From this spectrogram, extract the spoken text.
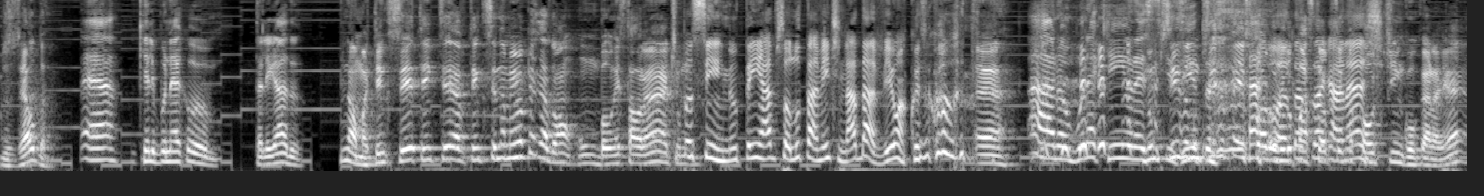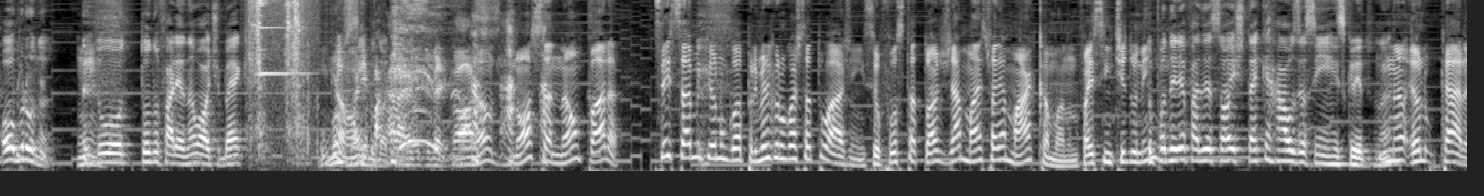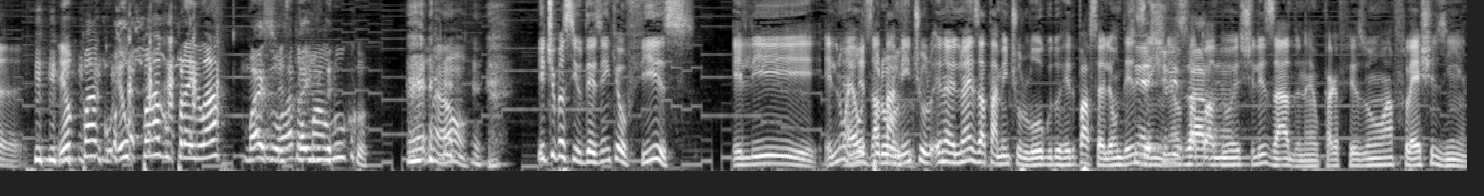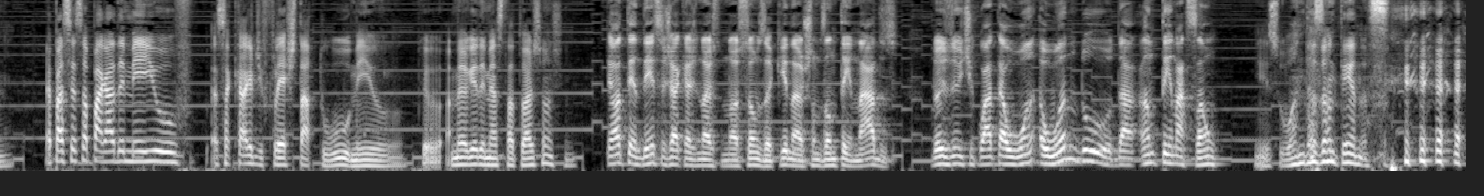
Do Zelda? É, aquele boneco, tá ligado? Não, mas tem que ser, tem que ser, tem que ser na mesma pegada. Um, um bom restaurante, tipo um... assim, não tem absolutamente nada a ver uma coisa com a outra. É. Ah, não, bonequinho, né? Não precisa, não precisa ter história do Tá Pastel pra você o Tingle, cara. É. Ô, Bruno, Hum. tu, tu não faria não o Outback? Não. Nossa. não, nossa, não, para. Vocês sabem que eu não gosto. Primeiro que eu não gosto de tatuagem. Se eu fosse tatuagem, jamais faria marca, mano. Não faz sentido nenhum. Tu poderia fazer só Stackhouse assim, escrito, né? Não, eu não. Cara, eu pago, eu pago pra ir lá. Mais Vocês zoado estão maluco? Não. E tipo assim, o desenho que eu fiz, ele. Ele não É é, exatamente o. Ele não é exatamente o logo do Rei do Pastel, ele é um desenho, né? O estilizado, tatuador né? é estilizado, né? O cara fez uma flashzinha, né? É pra ser essa parada meio. Essa cara de flash tatu, meio. eu- A maioria das minhas tatuagens são assim. Tem uma tendência, já que nós, nós somos aqui, nós somos antenados. 2024 é o, an- é o ano do, da antenação. Isso, o ano das antenas.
